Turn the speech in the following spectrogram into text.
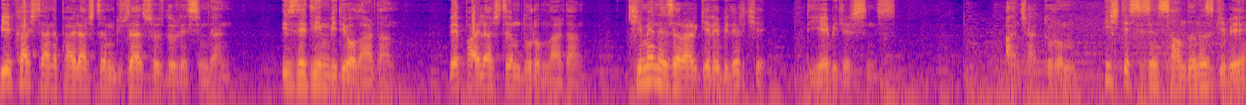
Birkaç tane paylaştığım güzel sözlü resimden, izlediğim videolardan ve paylaştığım durumlardan kime ne zarar gelebilir ki diyebilirsiniz. Ancak durum hiç de sizin sandığınız gibi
